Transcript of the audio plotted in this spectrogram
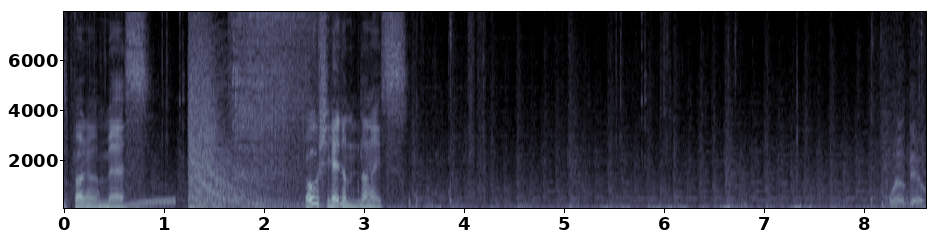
She's probably gonna miss. Oh, she hit him. Nice. Will do.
